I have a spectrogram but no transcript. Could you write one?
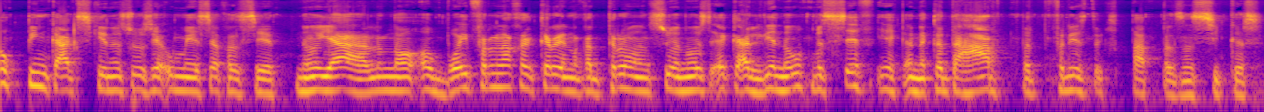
ook pinkakskene soos jy ou mense gesê het. Nou ja, hulle nou 'n boyfriend gekry en getrou en so. Nou is ek alleen, nou besef ek en ek het 'n hart wat vreeslik pap is en siek is.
